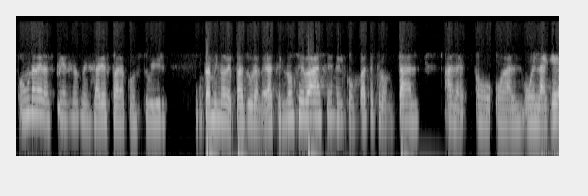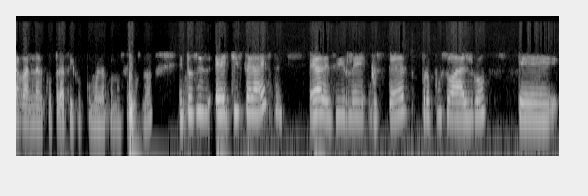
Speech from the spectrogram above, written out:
o una de las piezas necesarias para construir un camino de paz duradera que no se base en el combate frontal a la, o, al, o en la guerra al narcotráfico como la conocemos, ¿no? Entonces el chiste era este, era decirle, usted propuso algo que,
